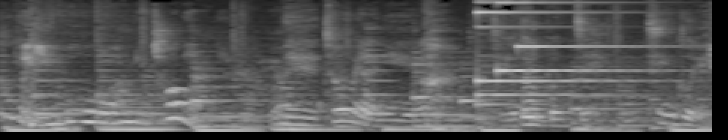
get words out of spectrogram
풍이가 인보한 게 처음이 거예요? 네, 처음이 아니에요. 여덟 번째 친구예요.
